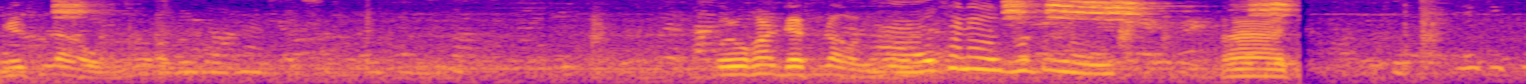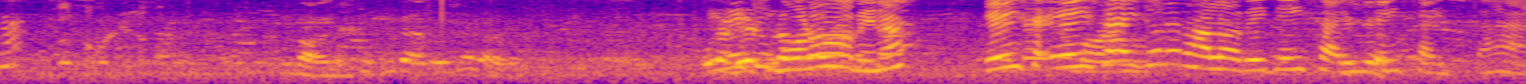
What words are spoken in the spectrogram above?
দেড়শো টাকা বলুন ওই ওখানে দেড়শো টাকা হ্যাঁ, এই নেই। হ্যাঁ। একটু বড় হবে না? এই এই সাইজ হলে ভালো হবে যে এই সাইজ এই সাইজটা হ্যাঁ।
